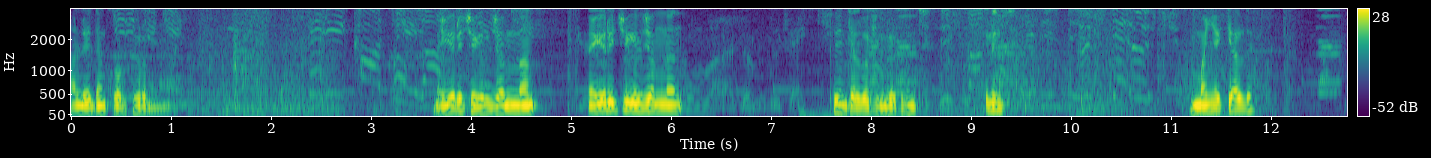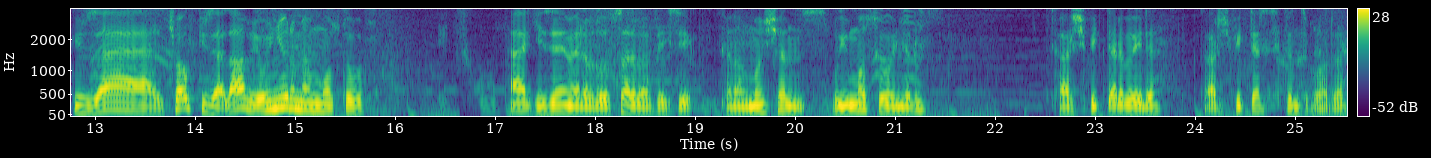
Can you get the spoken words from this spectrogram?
Halley'den korkuyorum ya. Ne geri çekileceğim lan? Ne geri çekileceğim lan? Clint gel bakayım buraya Clint. Clint. Manyak geldi. Güzel. Çok güzel abi. Oynuyorum ben Moskova'yı. Herkese merhaba dostlar ben Fexi. Kanalıma hoş geldiniz. Bugün Moskova oynuyorum. Karşı pikler böyle. Karşı pikler sıkıntı bu arada.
